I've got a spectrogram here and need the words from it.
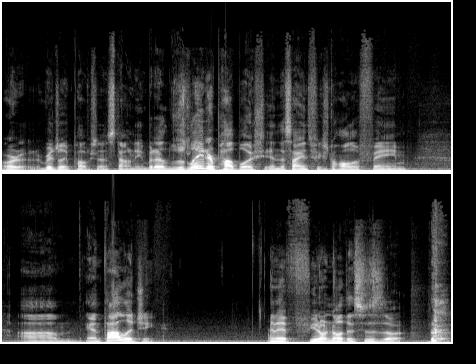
or originally published in Astounding, but it was later published in the Science Fiction Hall of Fame um, anthology. And if you don't know this, this is a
